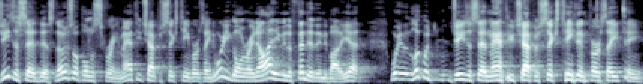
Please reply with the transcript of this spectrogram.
Jesus said this. Notice up on the screen, Matthew chapter 16, verse 18. Where are you going right now? I haven't even offended anybody yet. Look what Jesus said, Matthew chapter 16 and verse 18.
